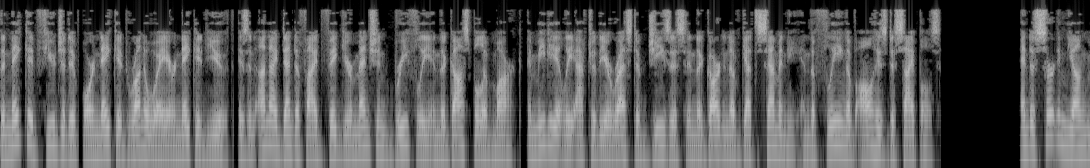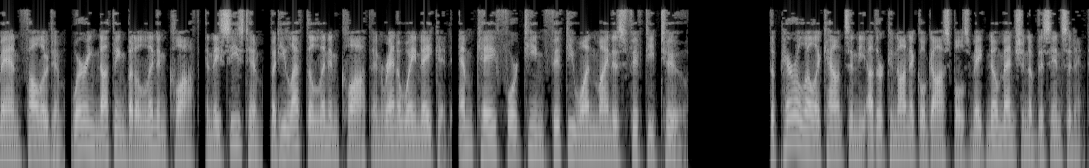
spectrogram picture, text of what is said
The naked fugitive or naked runaway or naked youth is an unidentified figure mentioned briefly in the Gospel of Mark, immediately after the arrest of Jesus in the Garden of Gethsemane and the fleeing of all his disciples. And a certain young man followed him, wearing nothing but a linen cloth, and they seized him, but he left the linen cloth and ran away naked. Mk 1451-52 The parallel accounts in the other canonical Gospels make no mention of this incident.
